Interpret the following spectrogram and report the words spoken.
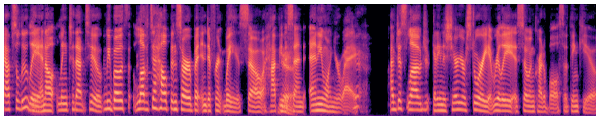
Absolutely. Yeah. And I'll link to that too. We both love to help and serve, but in different ways. So happy yeah. to send anyone your way. Yeah. I've just loved getting to share your story. It really is so incredible. So thank you.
